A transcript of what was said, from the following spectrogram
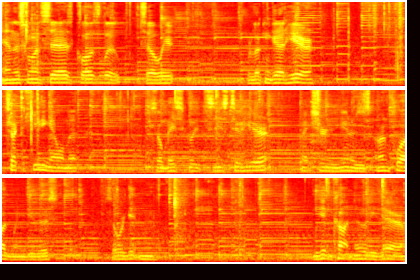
And this one says closed loop. So we, we're looking good here. Check the heating element. So basically it's these two here make sure your unit is unplugged when you do this. So we're getting we're getting continuity there.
